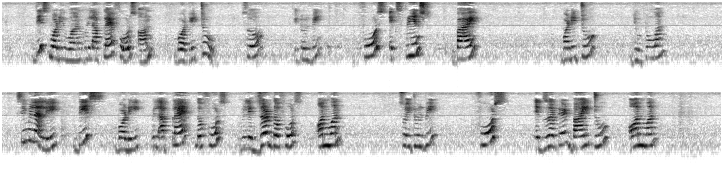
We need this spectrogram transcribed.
2. This body 1 will apply force on body 2. So, it will be force experienced by body 2 due to 1. Similarly, this body will apply the force, will exert the force on 1 so it will be force exerted by 2 on 1.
